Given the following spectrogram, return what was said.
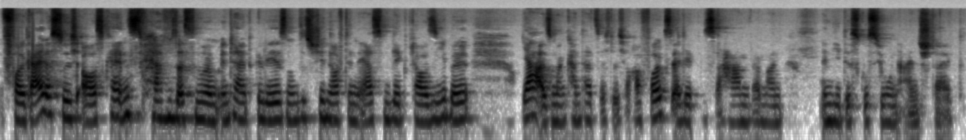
voll geil, dass du dich auskennst. Wir haben das nur im Internet gelesen und es schien auf den ersten Blick plausibel. Ja, also man kann tatsächlich auch Erfolgserlebnisse haben, wenn man in die Diskussion einsteigt.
